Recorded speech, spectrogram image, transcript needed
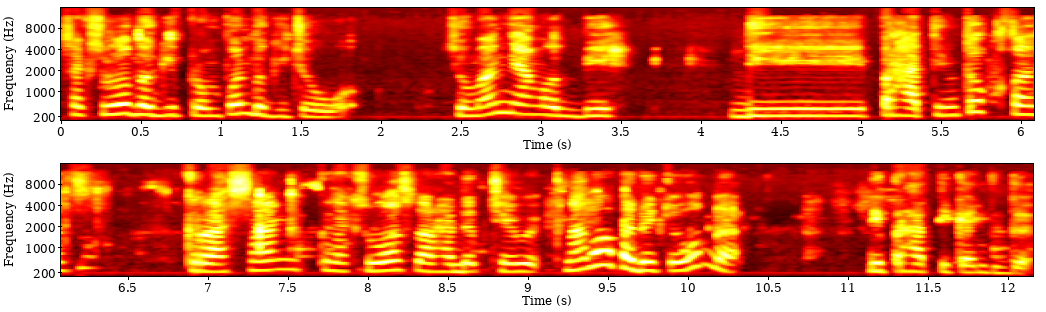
seksual bagi perempuan bagi cowok. Cuman yang lebih diperhatiin tuh kekerasan seksual terhadap cewek. Kenapa pada cowok nggak diperhatikan juga?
